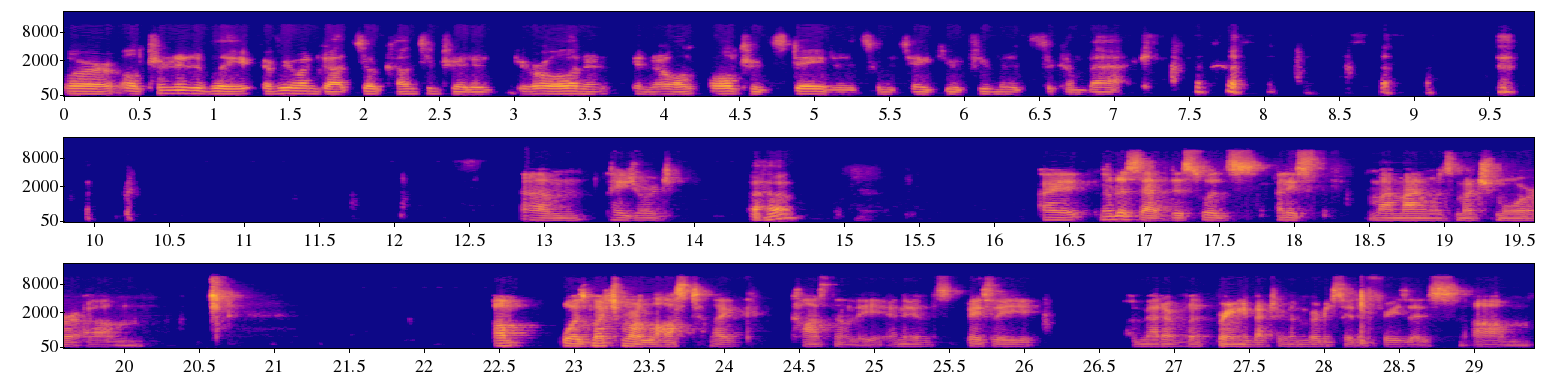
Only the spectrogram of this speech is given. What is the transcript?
or alternatively, everyone got so concentrated, you're all in an, in an altered state and it's going to take you a few minutes to come back. um, hey, George. Uh-huh. I noticed that this was, at least my mind was much more, um, um, was much more lost, like constantly. And it's basically a matter of bringing back to remember to say the phrases, um,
